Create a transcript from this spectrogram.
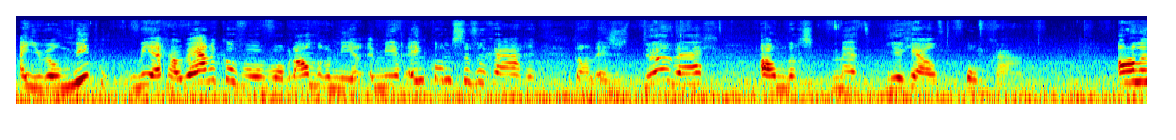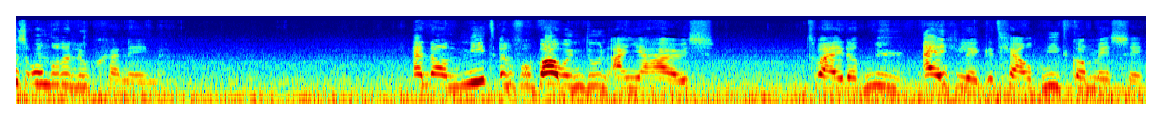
En je wil niet meer gaan werken of op een andere manier meer inkomsten vergaren, dan is de weg anders met je geld omgaan alles onder de loep gaan nemen. En dan niet een verbouwing doen aan je huis. Terwijl je dat nu eigenlijk het geld niet kan missen.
